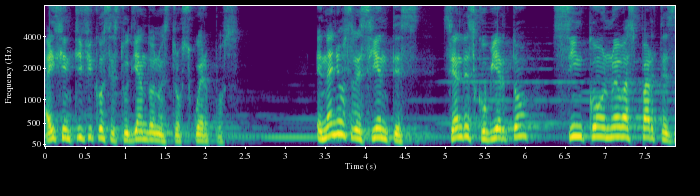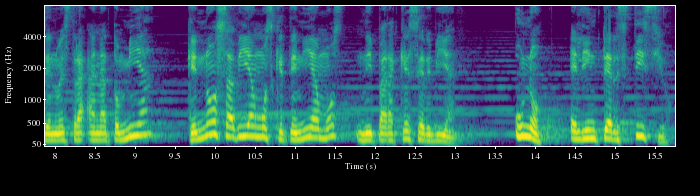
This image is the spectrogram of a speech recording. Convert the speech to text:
hay científicos estudiando nuestros cuerpos. En años recientes se han descubierto cinco nuevas partes de nuestra anatomía que no sabíamos que teníamos ni para qué servían. 1. El intersticio.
